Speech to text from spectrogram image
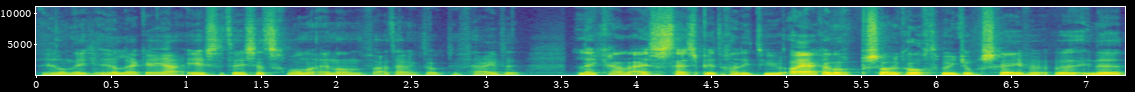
Heel, heel lekker. Ja, eerste twee sets gewonnen en dan uiteindelijk ook de vijfde. Lekker aan de IJsselsteinse bittergarnituur. Oh ja, ik had nog een persoonlijk hoogtepuntje opgeschreven. We- In de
